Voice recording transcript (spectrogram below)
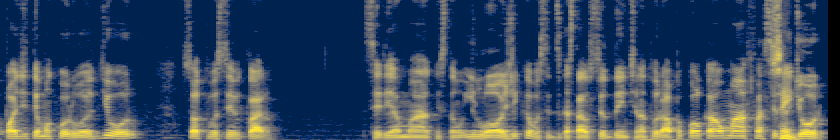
pode ter uma coroa de ouro, só que você, claro, seria uma questão ilógica você desgastar o seu dente natural para colocar uma faceta Sim. de ouro.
